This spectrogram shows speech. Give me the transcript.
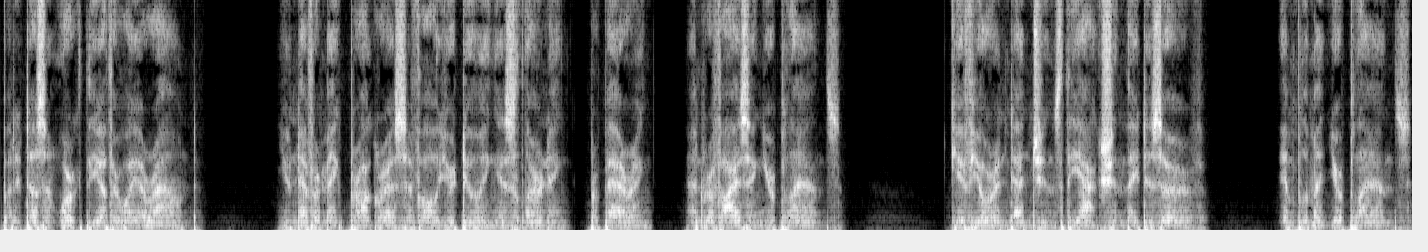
but it doesn't work the other way around. You never make progress if all you're doing is learning, preparing, and revising your plans. Give your intentions the action they deserve. Implement your plans,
